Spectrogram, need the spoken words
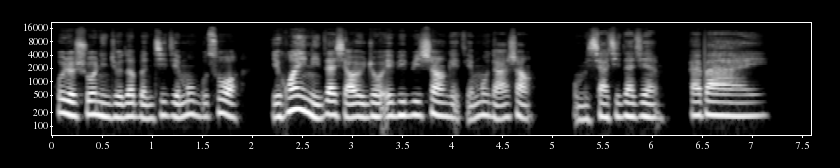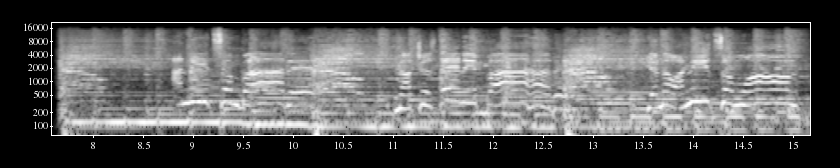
或者说你觉得本期节目不错，也欢迎你在小宇宙 APP 上给节目打赏。我们下期再见，拜拜。Help, I need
